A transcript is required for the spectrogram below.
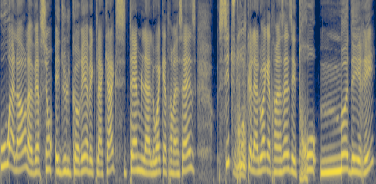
ou alors la version édulcorée avec la CAQ si t'aimes la loi 96. Si tu trouves que la loi 96 est trop modérée,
